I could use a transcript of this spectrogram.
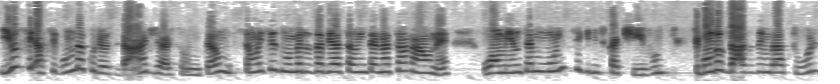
E o, a segunda curiosidade, Gerson, então, são esses números da aviação internacional, né? O aumento é muito significativo. Segundo os dados da Embratur,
